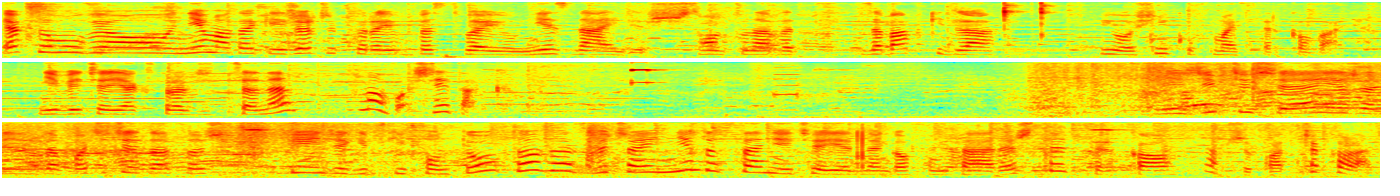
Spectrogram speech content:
Jak to mówią, nie ma takiej rzeczy, której w Bestwayu nie znajdziesz. Są tu nawet zabawki dla miłośników majsterkowania. Nie wiecie jak sprawdzić cenę? No właśnie tak. Nie zdziwcie się, jeżeli zapłacicie za coś 5 egipskich funtów, to zazwyczaj nie dostaniecie jednego funta reszty, tylko na przykład. Czekolady.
